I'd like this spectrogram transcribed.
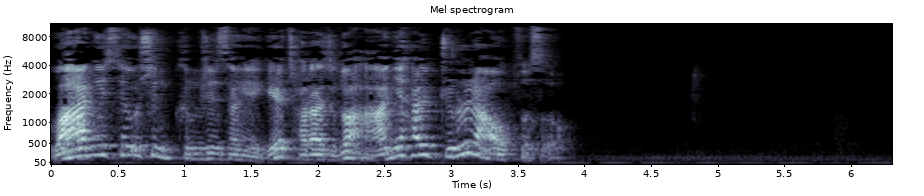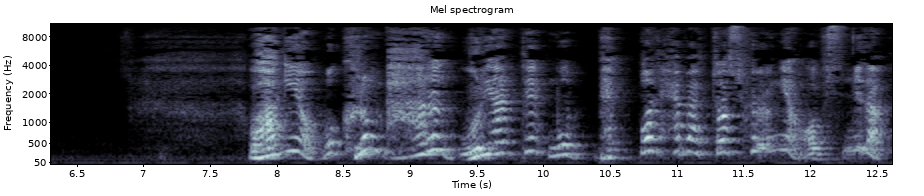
왕이 세우신 금신상에게 절하지도 아니할 줄을 아옵소서. 왕이요, 뭐 그런 말은 우리한테 뭐 백 번 해봤자 소용이 없습니다.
